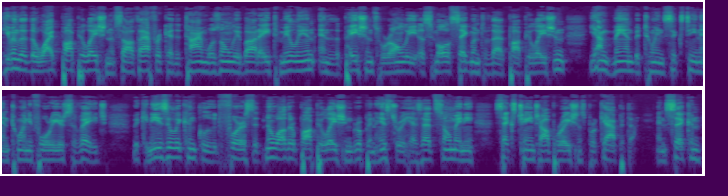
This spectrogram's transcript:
Given that the white population of South Africa at the time was only about 8 million and the patients were only a small segment of that population, young men between 16 and 24 years of age, we can easily conclude first that no other population group in history has had so many sex change operations per capita. And second,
